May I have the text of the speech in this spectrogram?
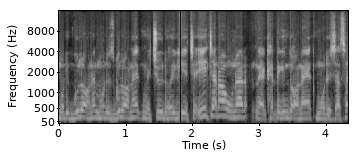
মরিচগুলো অনেক মরিচগুলো অনেক ম্যাচিউর হয়ে গিয়েছে। এছাড়াও ওনার খেতে কিন্তু অনেক মরিচ আছে।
